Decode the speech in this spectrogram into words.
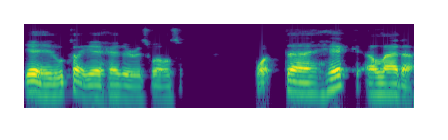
Yeah, it looks like yeah, Heather as well. What the heck? A ladder.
